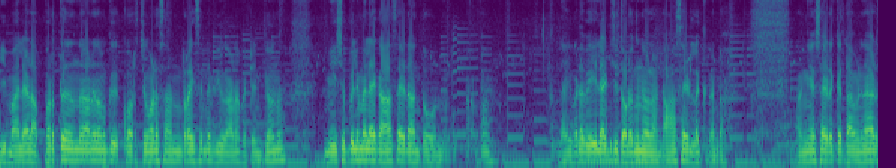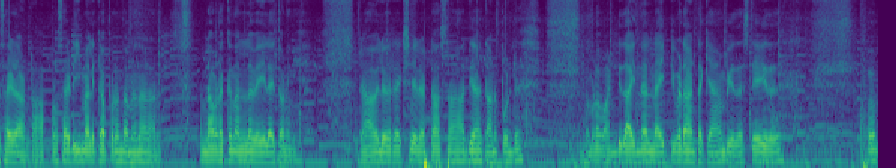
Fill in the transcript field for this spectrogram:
ഈ മലയുടെ അപ്പുറത്ത് നിന്നാണ് നമുക്ക് കുറച്ചും കൂടെ സൺറൈസിന്റെ വ്യൂ കാണാൻ പറ്റും എനിക്ക് തോന്നുന്നു മീശപ്പുലി മലയൊക്കെ ആ സൈഡാന്ന് തോന്നുന്നു. അപ്പം ഇതാ ഇവിടെ വെയിലടിച്ച് തുടങ്ങുന്നവളുണ്ട് ആ സൈഡിലൊക്കെ കണ്ടോ. അങ്ങേ സൈഡൊക്കെ തമിഴ്നാട് സൈഡാണ് കേട്ടോ. അപ്പുറം സൈഡ് ഈ മലയ്ക്ക് അപ്പുറം തമിഴ്നാടാണ്. അതുകൊണ്ട് അവിടെയൊക്കെ നല്ല വെയിലായി തുടങ്ങി. രാവിലെ ഒരു രക്ഷയിൽ കേട്ടോ. അസാധ്യമായ തണുപ്പുണ്ട്. നമ്മുടെ വണ്ടി ഇതാ ഇന്നലെ നൈറ്റ് ഇവിടെ കേട്ടോ ക്യാമ്പ് ചെയ്ത് സ്റ്റേ ചെയ്ത്. അപ്പം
